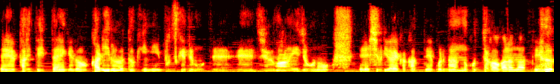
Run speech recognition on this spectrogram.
えー、借りていったんやけど、借りるときにぶつけてもうて、えー、10万以上の、えー、修理代かかって、これ何のこっちゃかわからんなっていう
